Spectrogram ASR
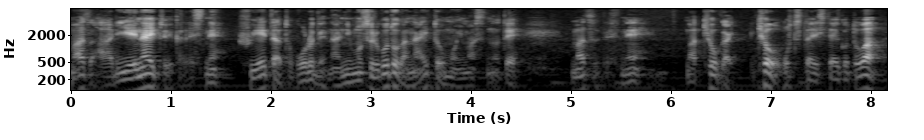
まずありえないというかですね増えたところで何もすることがないと思いますのでまずですね、まあ、今日が今日お伝えしたいことは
